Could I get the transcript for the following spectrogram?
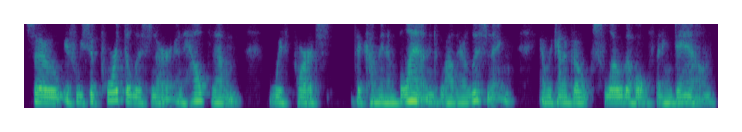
So, if we support the listener and help them with parts that come in and blend while they're listening, and we kind of go slow the whole thing down,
